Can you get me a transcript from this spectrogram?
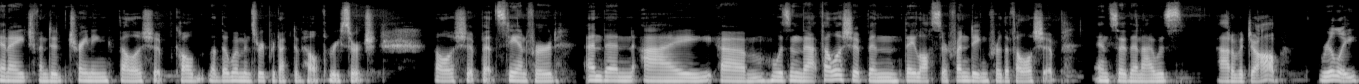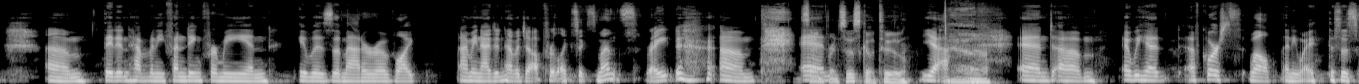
NIH funded training fellowship called the Women's Reproductive Health Research Fellowship at Stanford. And then I um, was in that fellowship and they lost their funding for the fellowship. And so then I was out of a job, really. Um, they didn't have any funding for me. And it was a matter of like, I mean, I didn't have a job for like six months, right? um, San Francisco too. Yeah, yeah. and um, and we had, of course. Well, anyway, this is.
